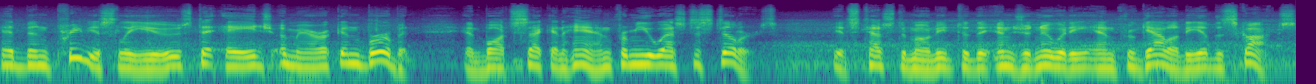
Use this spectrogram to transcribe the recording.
had been previously used to age American bourbon and bought secondhand from U.S. distillers. It's testimony to the ingenuity and frugality of the Scots,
